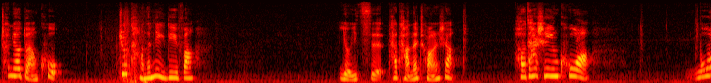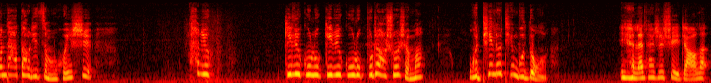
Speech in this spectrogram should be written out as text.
穿条短裤，就躺在那个地方。有一次他躺在床上，好大声音哭啊！我问他到底怎么回事，他就叽里咕噜叽里咕噜不知道说什么，我听都听不懂。原来他是睡着了。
